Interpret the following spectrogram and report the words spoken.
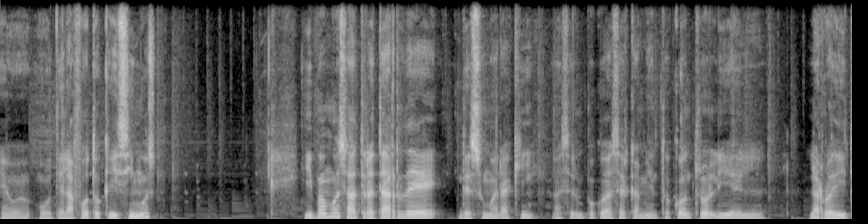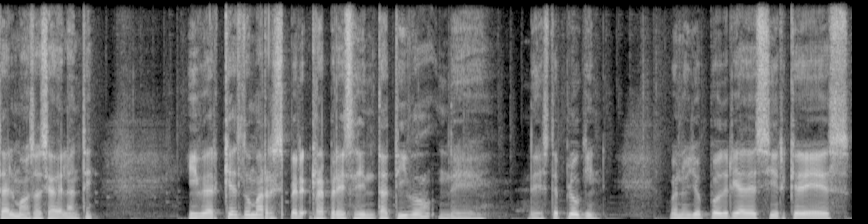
eh, o de la foto que hicimos. Y vamos a tratar de, de, sumar aquí, hacer un poco de acercamiento, control y el, la ruedita del mouse hacia adelante y ver qué es lo más representativo de, este plugin. Bueno, yo podría decir que es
